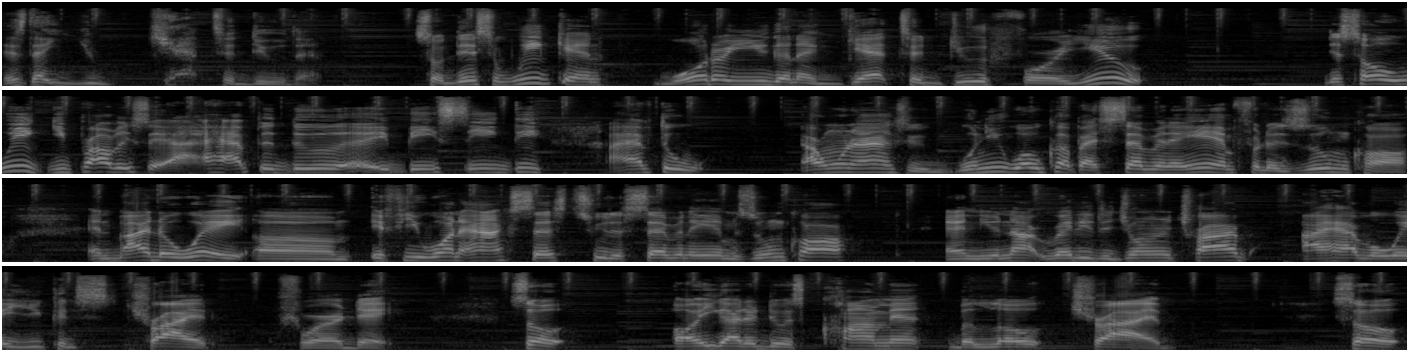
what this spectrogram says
it's that you get to do them. So this weekend, what are you gonna get to do for you? This whole week, you probably say, I have to do A, B, C, D. I have to, I wanna ask you, when you woke up at 7 a.m. for the Zoom call, and by the way, um, if you want access to the 7 a.m. Zoom call and you're not ready to join the tribe, I have a way you can try it for a day. So all you gotta do is comment below tribe. So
